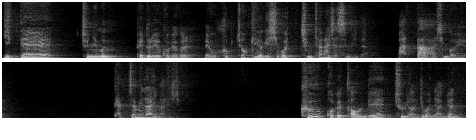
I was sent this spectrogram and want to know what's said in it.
이때에 주님은 베드로의 고백을 매우 흡족히 여기시고 칭찬하셨습니다. 맞다 하신 거예요. 100점이다 이 말이죠. 그 고백 가운데 중요한 게 뭐냐면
